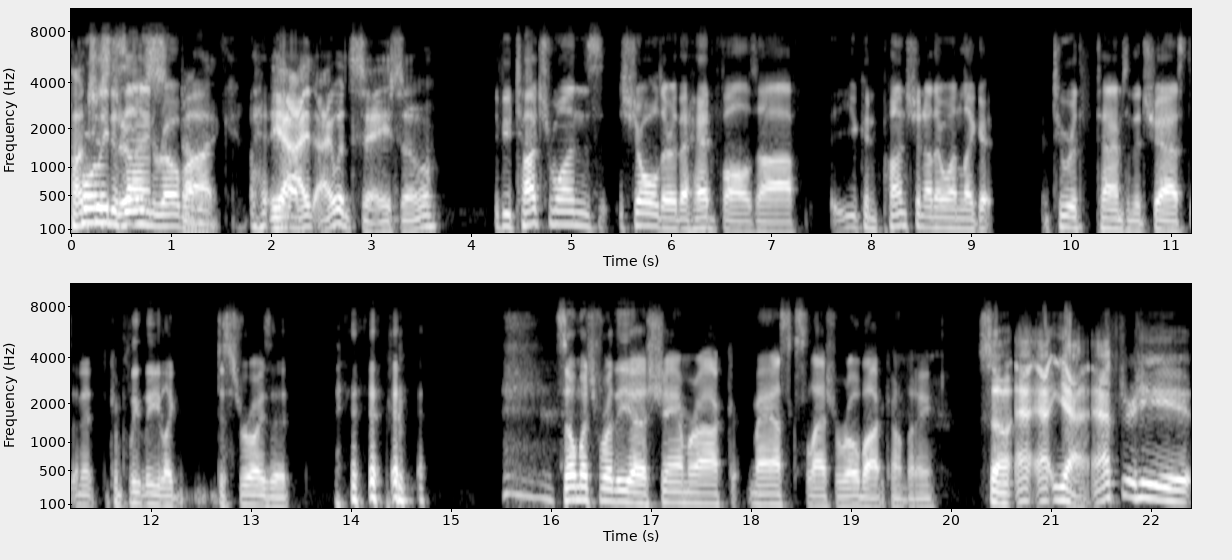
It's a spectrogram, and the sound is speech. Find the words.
poorly designed robot. yeah, yeah. I, I would say so. If you touch one's shoulder, the head falls off. You can punch another one like a, two or three times in the chest, and it completely like destroys it. so much for the uh, Shamrock Mask slash Robot Company. So a- a- yeah, after he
